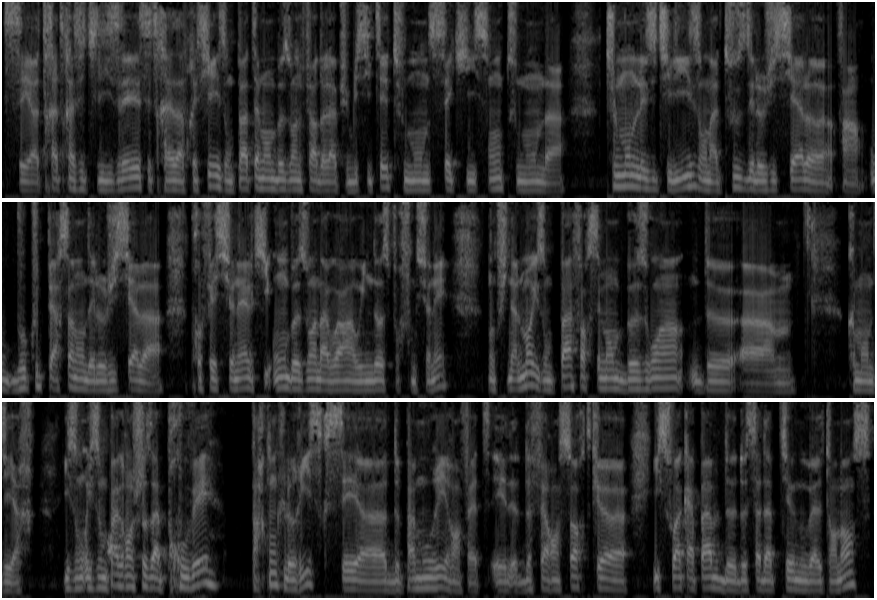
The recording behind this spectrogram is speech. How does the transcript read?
c'est très très utilisé, c'est très apprécié. Ils ont pas tellement besoin de faire de la publicité, tout le monde sait qui ils sont, tout le monde tout le monde les utilise. On a tous des logiciels, euh, enfin, beaucoup de personnes ont des logiciels euh, professionnels qui ont besoin d'avoir un Windows pour fonctionner. Donc finalement, ils n'ont pas forcément besoin de, euh, comment dire, ils ont ils ont pas grand chose à prouver. Par contre, le risque, c'est euh, de pas mourir en fait et de faire en sorte qu'ils soient capables de, de s'adapter aux nouvelles tendances.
